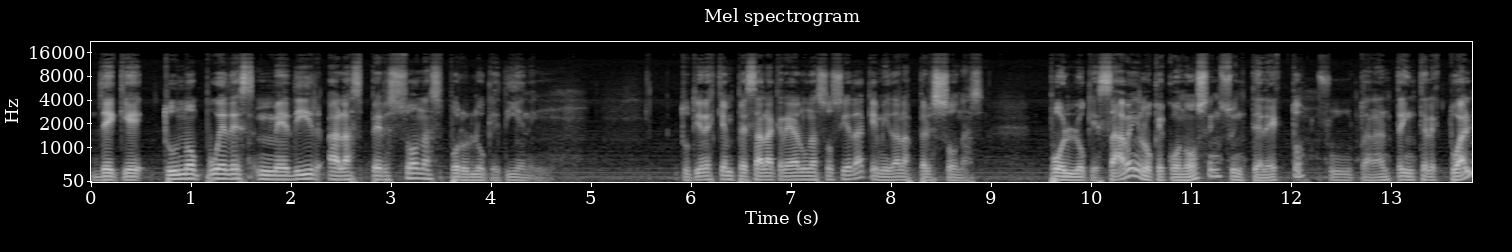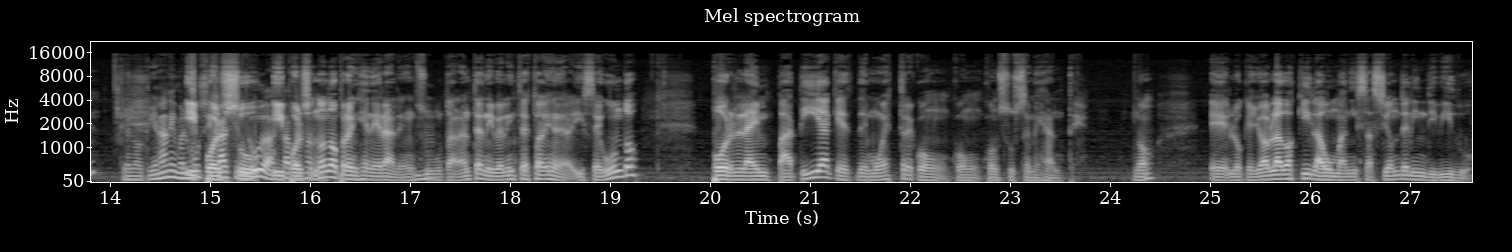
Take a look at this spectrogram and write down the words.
de que tú no puedes medir a las personas por lo que tienen. Tú tienes que empezar a crear una sociedad que mida a las personas por lo que saben, lo que conocen, su intelecto, su talante intelectual. Que lo tiene a nivel y musical, por su, duda, y por su, no, no, pero en general, en su talante a nivel intelectual en general. Y segundo, por la empatía que demuestre con, con, con sus semejantes, ¿no? Eh, lo que yo he hablado aquí, la humanización del individuo.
